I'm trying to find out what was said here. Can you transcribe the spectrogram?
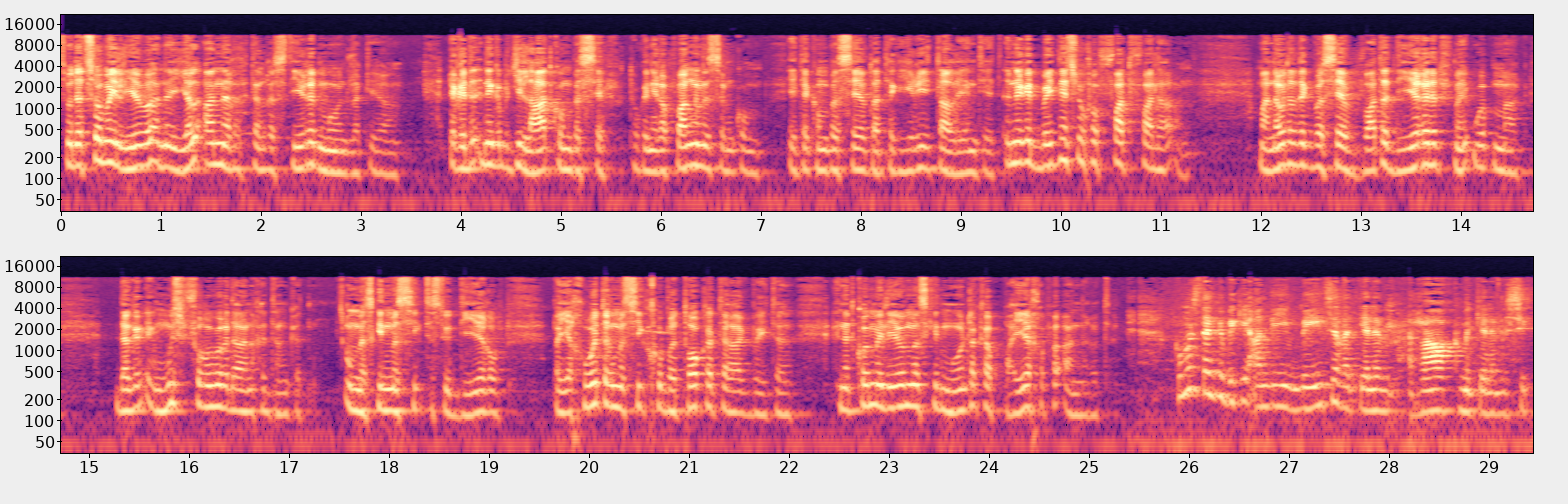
So dit sou my lewe in 'n heel ander rigting gestuur het moontlik, ja. Ek het net 'n bietjie laat kom besef toe ek in die gevangenis inkom, het ek kom besef dat ek hierdie talent het. En ek het baie net so gevat van daaraan. Maar nou dat ek besef wat het die Here dit vir my oopmaak, dink ek ek moes vroeër daaraan gedink het om miskien musiek te studeer of by 'n groter musiekgroep betrokke te raak buite en dit kon my lewe miskien moontlik baie verander het. Kom ons dink 'n bietjie aan die mense wat jy raak met jou musiek.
